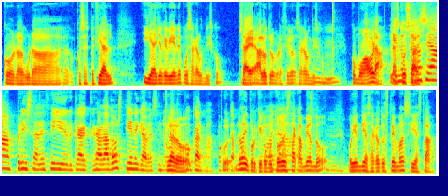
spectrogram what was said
con alguna cosa especial. Y el año que viene, pues sacar un disco. O sea, eh, al otro prefiero sacar un disco. Como ahora, Que las no, cosas. que no sea prisa decir que cada dos tiene que haber, sino claro, con calma, poquito por- a No, y porque como todo está cambiando, hoy en día sacas dos temas y ya está.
